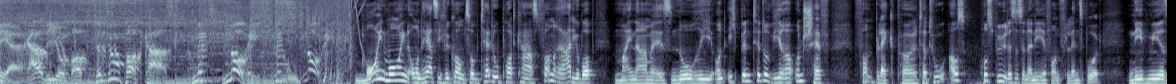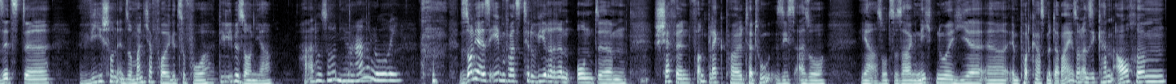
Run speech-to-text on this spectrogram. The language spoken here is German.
Der Radio Bob Tattoo Podcast mit Nori. Mit Nori. Moin Moin und herzlich willkommen zum Tattoo Podcast von Radio Bob. Mein Name ist Nori und ich bin Tätowierer und Chef von Black Pearl Tattoo aus Husbü, das ist in der Nähe von Flensburg. Neben mir sitzt, äh, wie schon in so mancher Folge zuvor, die liebe Sonja. Hallo Sonja. Hallo Nori. Sonja ist ebenfalls Tätowiererin und ähm, Chefin von Black Pearl Tattoo. Sie ist also ja sozusagen nicht nur hier äh, im Podcast mit dabei, sondern sie kann auch ähm,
